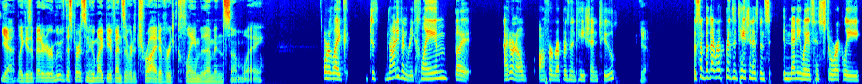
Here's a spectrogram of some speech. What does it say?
yeah, like is it better to remove this person who might be offensive or to try to reclaim them in some way? or like just not even reclaim but i don't know offer representation too Yeah. but some but that representation has been in many ways historically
